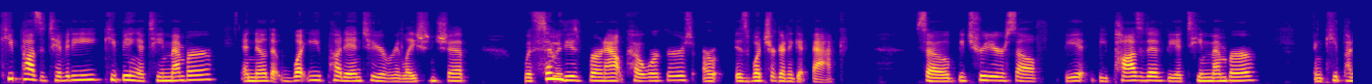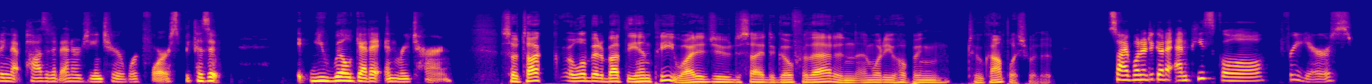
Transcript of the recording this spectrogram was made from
keep positivity, keep being a team member, and know that what you put into your relationship with some of these burnout coworkers are is what you're going to get back. So be true to yourself, be be positive, be a team member, and keep putting that positive energy into your workforce because it, it you will get it in return. So, talk a little bit about the NP. Why did you decide to go for that, and, and what are you hoping to accomplish with it? So, I wanted to go to NP school for years.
